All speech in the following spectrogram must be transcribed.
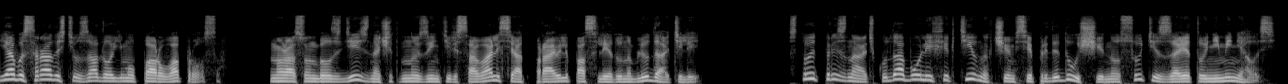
я бы с радостью задал ему пару вопросов. Но раз он был здесь, значит, мной заинтересовались и отправили по следу наблюдателей. Стоит признать, куда более эффективных, чем все предыдущие, но суть из-за этого не менялась.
